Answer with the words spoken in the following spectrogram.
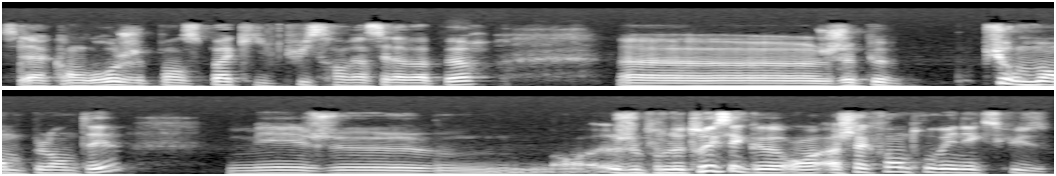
C'est-à-dire qu'en gros, je pense pas qu'il puisse renverser la vapeur. je peux purement me planter. Mais je, le truc, c'est qu'à chaque fois, on trouvait une excuse.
